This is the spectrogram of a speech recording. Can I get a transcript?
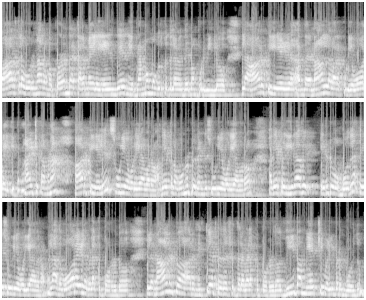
வாரத்தில் ஒரு நாள் உங்கள் குழந்தை கிழமையில் எழுந்து நீங்கள் பிரம்ம முகூர்த்தத்தில் தீபம் போடுவீங்களோ? இல்லை ஆறு டு ஏழு அந்த நாளில் வரக்கூடிய ஓரை இப்போ ஞாயிற்றுக்கிழமைனா ஆறு டு ஏழு சூரிய உரையாக வரும். அதே போல் ஒன்று டு ரெண்டு சூரிய உரையாக வரும். அதே போல் இரவு எட்டு டு ஒம்பது அதே சூரிய உரையாக வரும். இல்லை அந்த ஓரையில் விளக்கு போடுறதோ இல்லை நாலு டு ஆறு நித்திய பிரதேசத்தில் விளக்கு போடுறதோ தீபம் ஏற்றி வழிபடும் பொழுதும்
